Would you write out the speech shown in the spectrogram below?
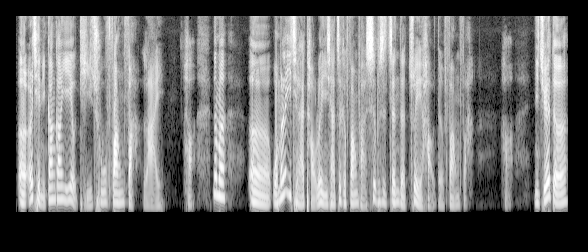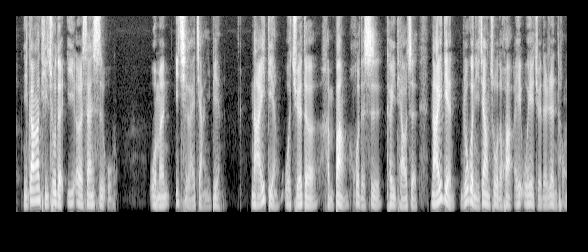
呃，而且你刚刚也有提出方法来，好，那么呃，我们来一起来讨论一下这个方法是不是真的最好的方法？好，你觉得你刚刚提出的一二三四五，我们一起来讲一遍。”哪一点我觉得很棒，或者是可以调整？哪一点如果你这样做的话，诶，我也觉得认同。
